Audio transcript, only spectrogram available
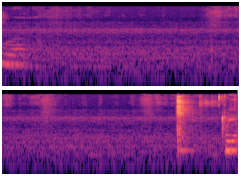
wow. Oh yeah.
